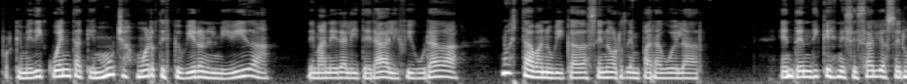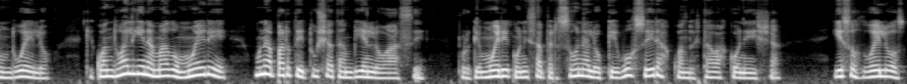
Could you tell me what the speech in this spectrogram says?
porque me di cuenta que muchas muertes que hubieron en mi vida, de manera literal y figurada, no estaban ubicadas en orden para duelar. Entendí que es necesario hacer un duelo, que cuando alguien amado muere, una parte tuya también lo hace, porque muere con esa persona lo que vos eras cuando estabas con ella, y esos duelos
